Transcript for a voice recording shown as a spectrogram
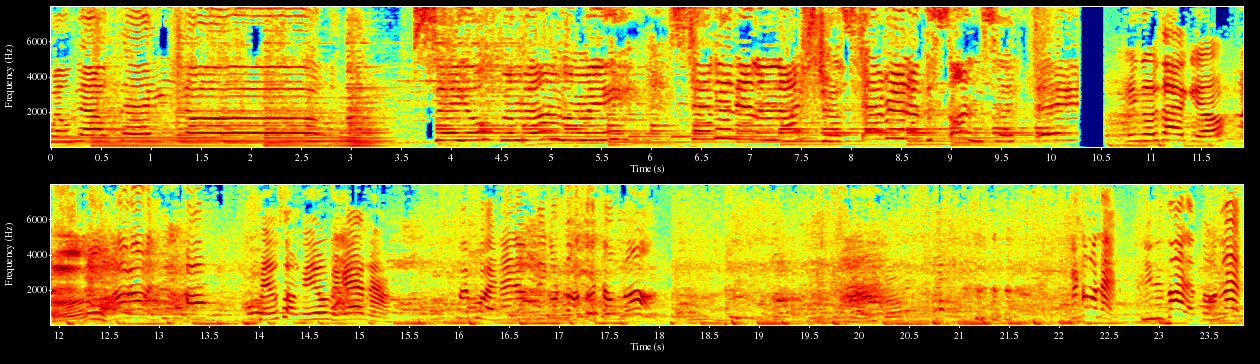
Well now they know. Say you remember me. Standing in a nice dress Staring at the sunset. Hey. Mình người sai kìa Đâu đâu Mày không sợ người yêu mày ghen à? Thời buổi này làm gì còn vợ sợ chồng nữa. Cái con này Nhìn thì sai là tốn lên.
